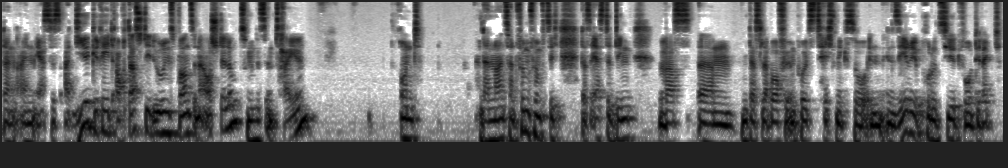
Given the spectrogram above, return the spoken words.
dann ein erstes Addiergerät. Auch das steht übrigens bei uns in der Ausstellung, zumindest in Teilen. Und dann 1955 das erste Ding, was ähm, das Labor für Impulstechnik so in, in Serie produziert, wo direkt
